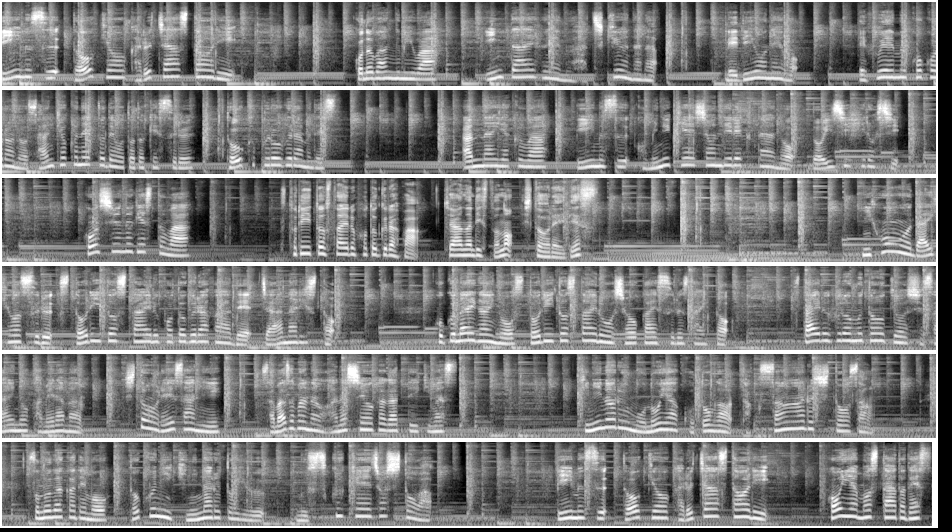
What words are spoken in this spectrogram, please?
ビームス東京カルチャーストーリー。この番組はインター FM897 レディオネオ FM 心の三極ネットでお届けするトークプログラムです。案内役はビームスコミュニケーションディレクターの土井博志。今週のゲストはストリートスタイルフォトグラファージャーナリストの紫藤玲です日本を代表するストリートスタイルフォトグラファーでジャーナリスト。国内外のストリートスタイルを紹介するサイトスタイルフロム東京主催のカメラマン紫藤玲さんにさまざまなお話を伺っていきます。気になるものやことがたくさんある紫藤さん。その中でも特に気になるというムスク系女子とは？ビームス東京カルチャーストーリー。今夜もスタートです。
